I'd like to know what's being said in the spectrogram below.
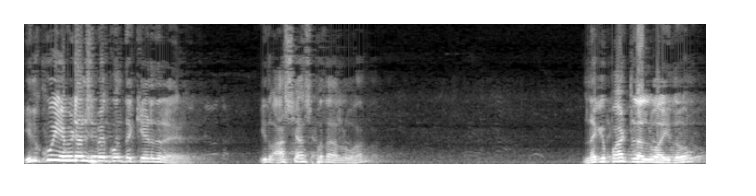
ಇದಕ್ಕೂ ಎವಿಡೆನ್ಸ್ ಬೇಕು ಅಂತ ಕೇಳಿದ್ರೆ ಇದು ಹಾಸ್ಯಾಸ್ಪದ ಅಲ್ವಾ? ನಗೆಪಾಟ್ಲಲ್ವಾ ಇದು?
